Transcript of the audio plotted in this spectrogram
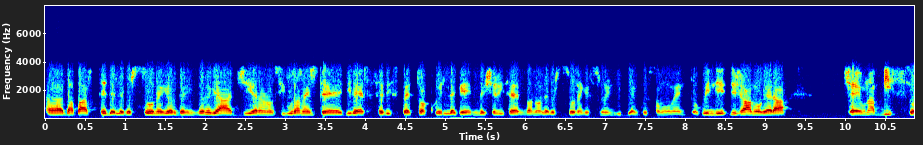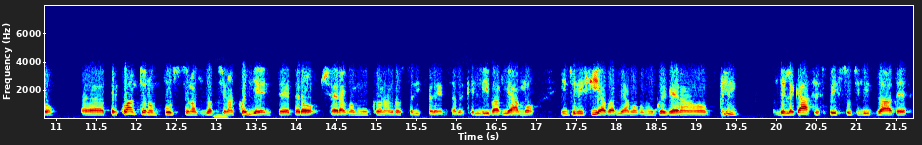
eh, da parte delle persone che organizzano i viaggi erano sicuramente diverse rispetto a quelle che invece riservano alle persone che sono in Libia in questo momento. Quindi diciamo che era, c'è un abisso eh, per quanto non fosse una situazione accogliente, però c'era comunque una grossa differenza perché lì parliamo, in Tunisia parliamo comunque che erano delle case spesso utilizzate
